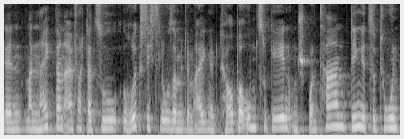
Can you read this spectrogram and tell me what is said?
denn man neigt dann einfach dazu, rücksichtsloser mit dem eigenen Körper umzugehen und spontan Dinge zu tun,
